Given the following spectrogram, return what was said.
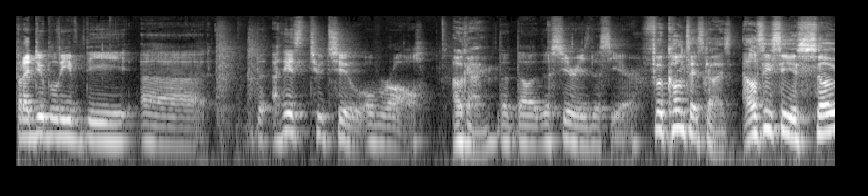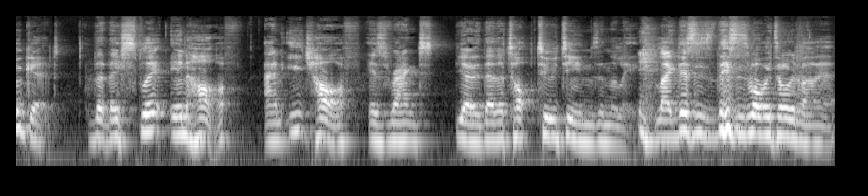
But I do believe the, uh, the I think it's two two overall. Okay. The, the the series this year. For context, guys, LCC is so good that they split in half, and each half is ranked. You know, they're the top two teams in the league. like this is this is what we're talking about here.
